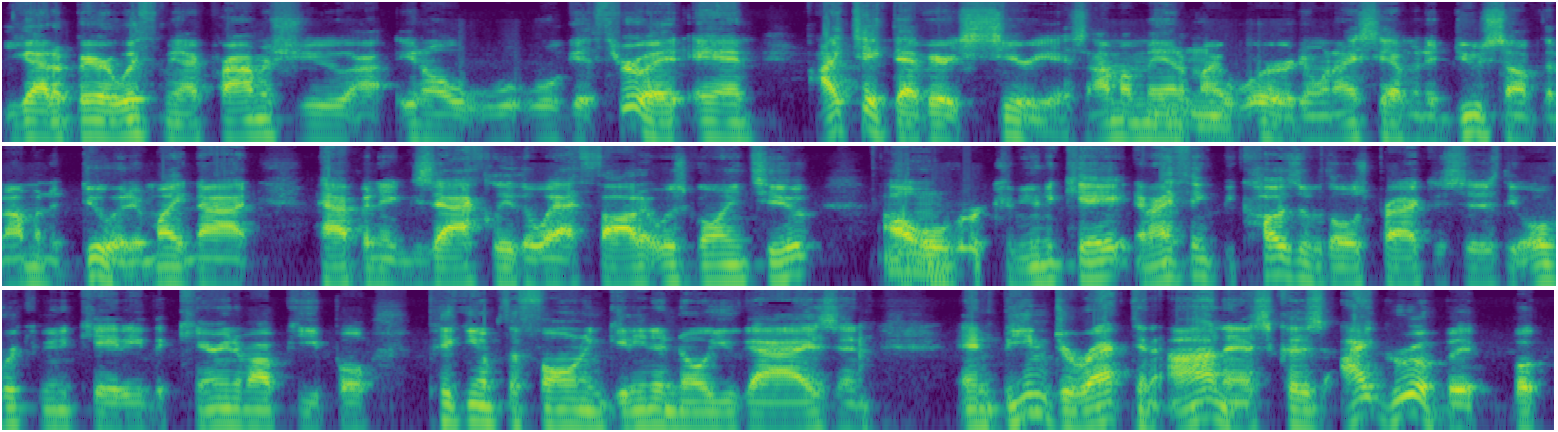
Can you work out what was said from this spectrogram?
you got to bear with me i promise you I, you know we'll, we'll, get through it and i take that very serious i'm a man mm-hmm. of my mm-hmm. word and when i say i'm going to do something i'm going to do it it might not happen exactly the way i thought it was going to I'll mm-hmm. over communicate. And I think because of those practices, the over communicating, the caring about people, picking up the phone and getting to know you guys and and being direct and honest, because I grew a a book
